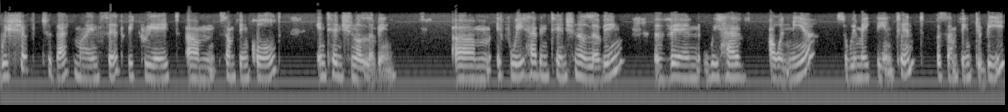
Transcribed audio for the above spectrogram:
we shift to that mindset, we create um, something called intentional living. Um, if we have intentional living, then we have our niyyah, so we make the intent for something to be,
